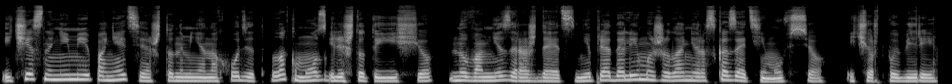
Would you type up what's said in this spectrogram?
И честно, не имею понятия, что на меня находит, лак мозг или что-то еще, но во мне зарождается непреодолимое желание рассказать ему все. И черт побери,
